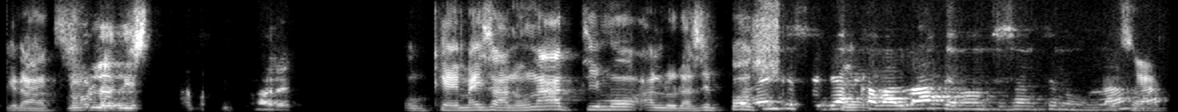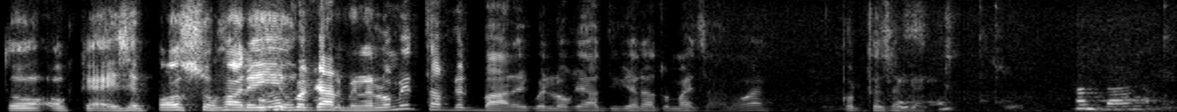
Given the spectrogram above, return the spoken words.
Grazie. Nulla di strano di fare. Ok, Maisano, un attimo. Allora, se posso... Veramente se vi accavallate non si sente nulla. Esatto, ok, se posso fare io... Comunque Carmine, lo metta a verbale quello che ha dichiarato Maisano, eh? cortesemente. Va bene.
